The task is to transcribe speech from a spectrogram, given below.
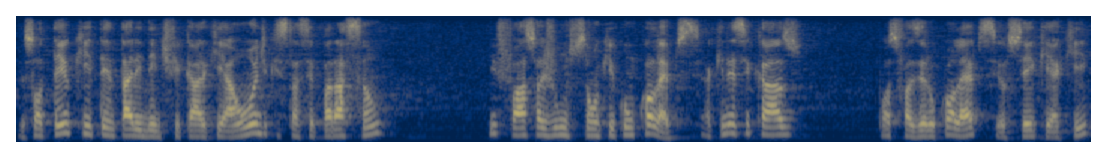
Eu só tenho que tentar identificar aqui aonde que está a separação e faço a junção aqui com o collapse. Aqui nesse caso, posso fazer o collapse, eu sei que é aqui.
